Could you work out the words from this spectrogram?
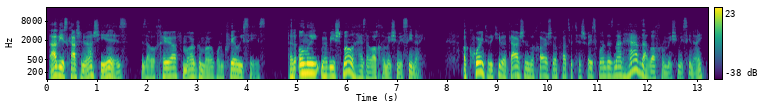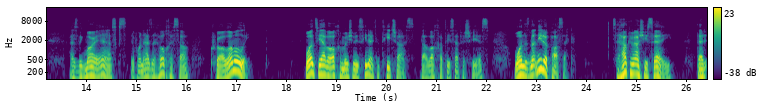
The obvious kashan Rashi is, is our chayra from our Gemara one clearly sees that only Rabbi Yishmael has the halacha Moshe Sinai. According to the Kibbutz Darshan V'charish V'katzah Tishbeis, one does not have the halacha Moshe Sinai, as the Gemara asks, if one has a Hilchasa, Kra'alamali. Once we have a Halacha Moshe Sinai to teach us the Halacha of one does not need a Pasuk. So how can Rashi say that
